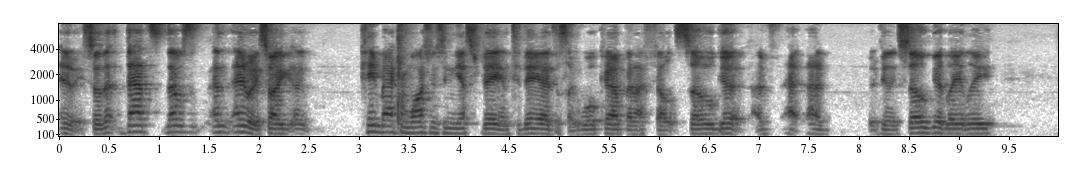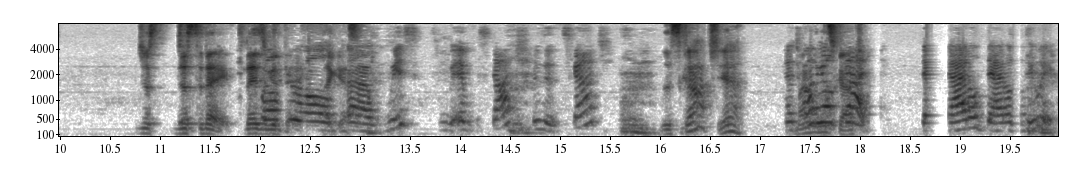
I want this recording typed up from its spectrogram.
anyway, so that that's that was and anyway, so I, I came back from Washington yesterday, and today I just like woke up and I felt so good. I've had, been feeling so good lately. Just just today. Today's a good day, I guess. uh, whisk, scotch. Is it scotch? the Scotch, yeah. That's Might have twelve-year-old scotch. scotch. That'll that'll do it.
